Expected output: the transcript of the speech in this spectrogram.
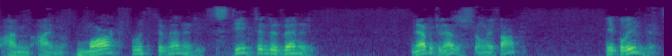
I'm, I'm marked with divinity, steeped in divinity. Nebuchadnezzar certainly thought that. He believed this.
